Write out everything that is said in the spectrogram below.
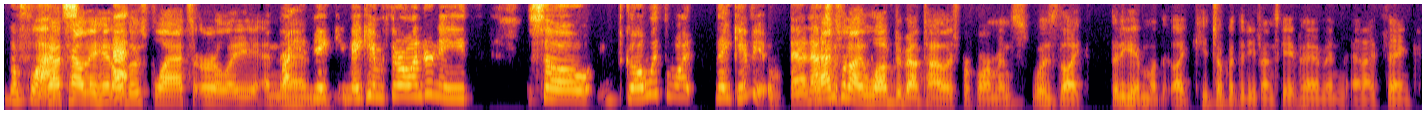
the flats. That's how they hit all those flats early, and right. then Make, make him throw underneath. So go with what they give you. And that's, that's, what, I loved about Tyler's performance was like that he gave him what like he took what the defense gave him, and and I think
